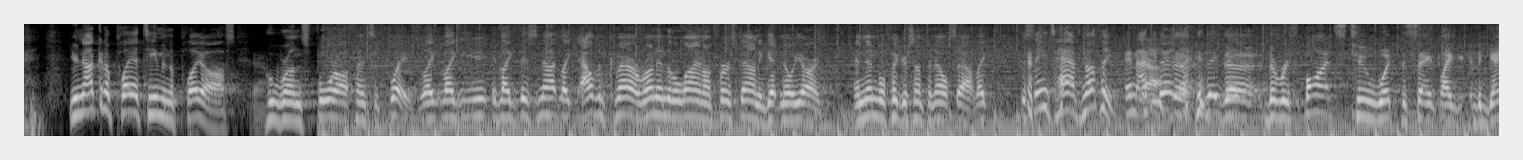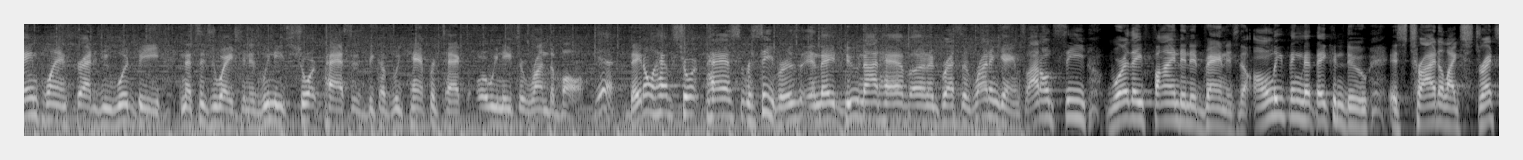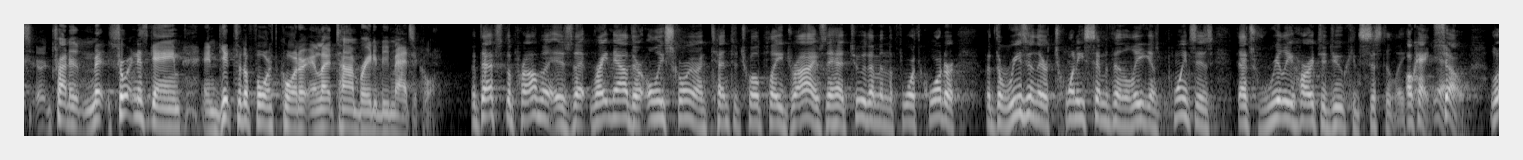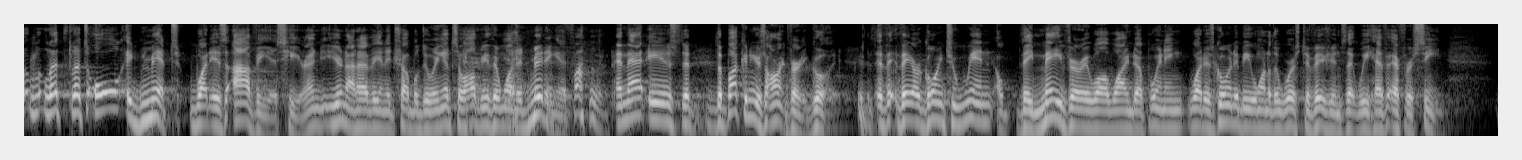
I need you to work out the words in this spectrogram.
you're not going to play a team in the playoffs yeah. who runs four offensive plays. Like like you, like this not like Alvin Kamara run into the line on first down and get no yards and then we'll figure something else out. Like the Saints have nothing. And I think the, the, the, response to what the Saints, like the game plan strategy would be in that situation is we need short passes because we can't protect or we need to run the ball. Yeah. They don't have short pass receivers and they do not have an aggressive running game. So I don't see where they find an advantage. The only thing that they can do is try to like stretch, try to shorten this game and get to the fourth quarter and let Tom Brady be magical. But that's the problem is that right now they're only scoring on 10 to 12 play drives. They had two of them in the fourth quarter. But the reason they're 27th in the league in points is that's really hard to do consistently. Okay, yeah. so l- let's let's all admit what is obvious here, and you're not having any trouble doing it, so I'll be the one admitting it. Finally. And that is that the Buccaneers aren't very good. They are going to win. Oh, they may very well wind up winning what is going to be one of the worst divisions that we have ever seen.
